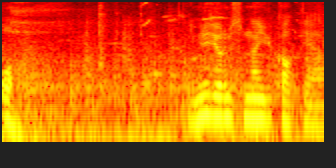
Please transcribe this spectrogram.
Oh. Yemin ediyorum üstümden yük kalktı ya.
